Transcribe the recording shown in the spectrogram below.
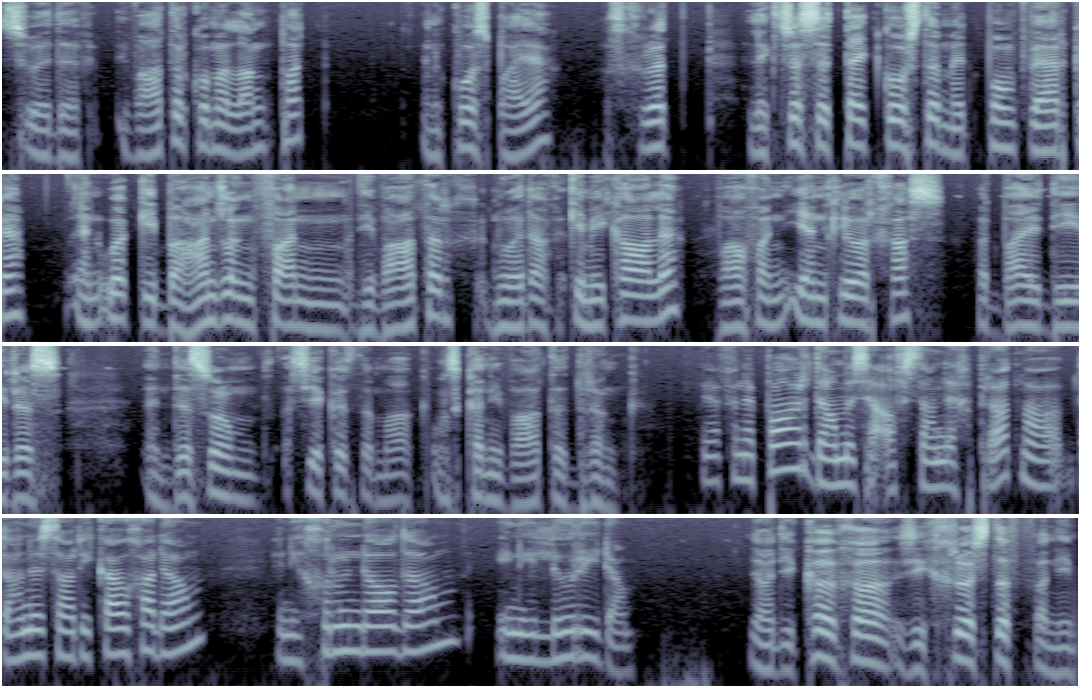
So die, water kom 'n lang pad en kos baie. Is groot elektrisiteitskoste met pompwerke en ook die behandeling van die water nodig chemikale waarvan een kloorgas wat baie duur is en dis om seker te maak ons kan die water drink. Ja, van 'n paar damme se afstande gepraat, maar dan is daar die Kouga dam en die Groendal dam en die Luri dam. Ja, die Kouga is die grootste van die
